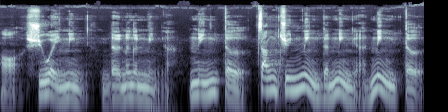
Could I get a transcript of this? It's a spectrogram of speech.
哦，徐伟宁的那个宁啊，宁德张君宁的宁啊，宁德。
